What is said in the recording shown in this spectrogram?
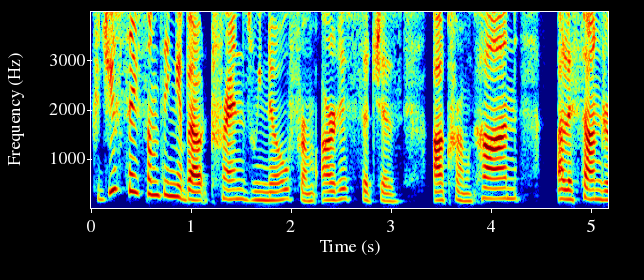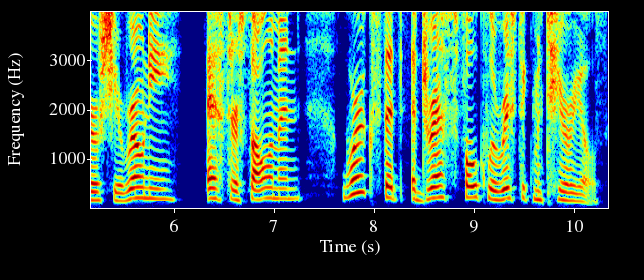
could you say something about trends we know from artists such as Akram Khan, Alessandro Sciarroni, Eszter Salamon, works that address folkloristic materials.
